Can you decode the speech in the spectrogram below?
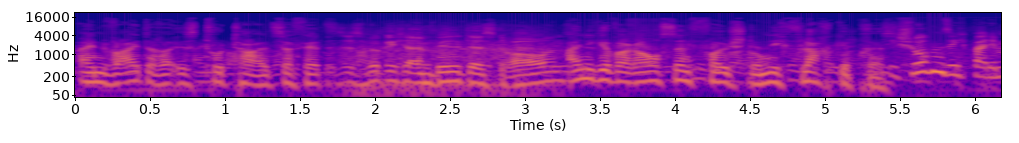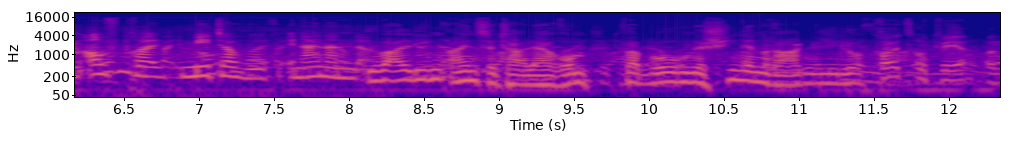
ein weiterer ist total zerfetzt. Es ist wirklich ein Bild des Grauens. Einige Waggons sind vollständig flach gepresst. Sie schoben sich bei dem Aufprall meterhoch ineinander. Überall liegen Einzelteile herum, verbogene Schienen ragen in die Luft. Kreuz und quer. Und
